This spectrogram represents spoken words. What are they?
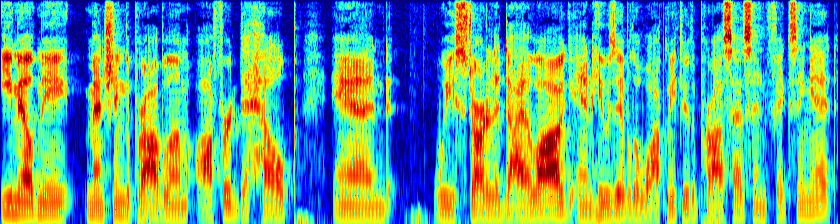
emailed me mentioning the problem, offered to help, and we started a dialogue and he was able to walk me through the process and fixing it.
